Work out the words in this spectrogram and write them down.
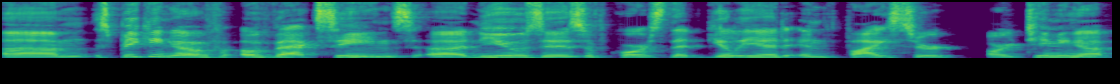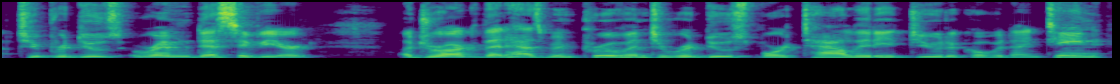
Um, speaking of, of vaccines, uh, news is, of course, that Gilead and Pfizer are teaming up to produce remdesivir, a drug that has been proven to reduce mortality due to COVID 19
